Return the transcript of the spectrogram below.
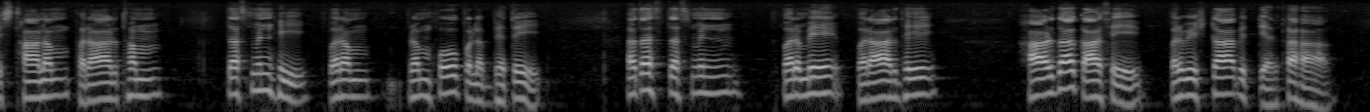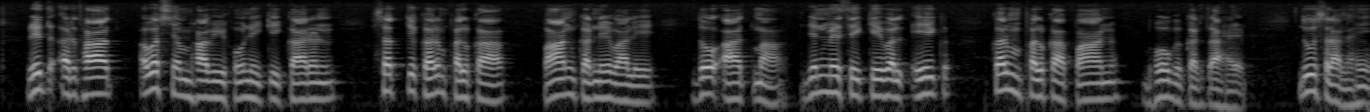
स्थानम परार्थम तस्मिन् ही परम ब्रह्मोपलभ्यते। अतस्तस्मिन् परमे परार्धे हार्दाकाशे प्रविष्टा वित्यर्थः ऋत अर्थात अवश्यंभावी होने के कारण सत्य कर्म फल का पान करने वाले दो आत्मा, जिनमें से केवल एक कर्म फल का पान भोग करता है। दूसरा नहीं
